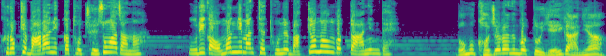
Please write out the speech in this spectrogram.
그렇게 말하니까 더 죄송하잖아. 우리가 어머님한테 돈을 맡겨놓은 것도 아닌데. 너무 거절하는 것도 예의가 아니야.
